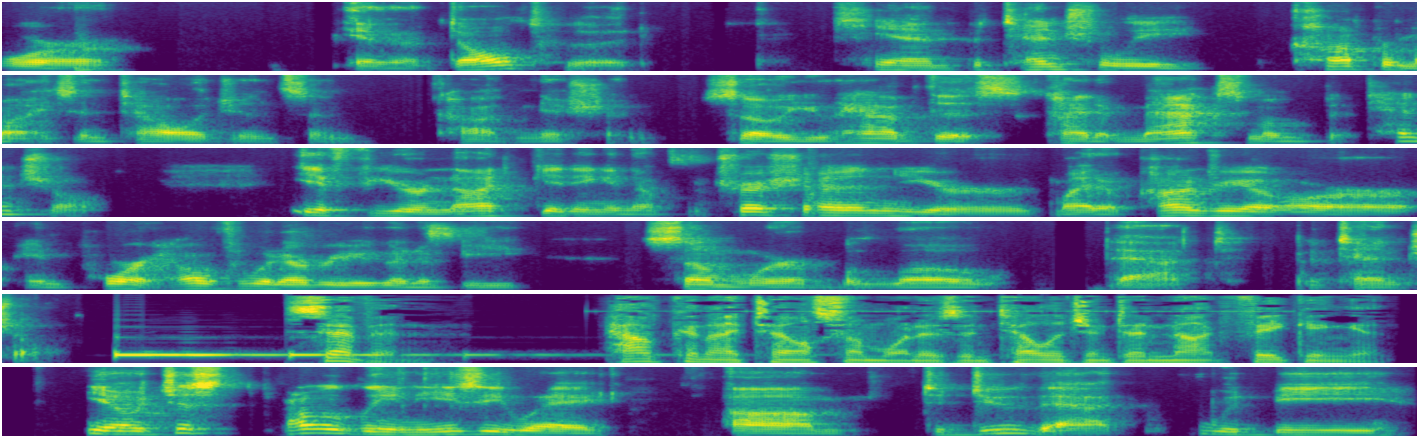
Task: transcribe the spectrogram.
or in adulthood can potentially compromise intelligence and cognition. So you have this kind of maximum potential. If you're not getting enough nutrition, your mitochondria are in poor health, whatever, you're going to be somewhere below that potential. Seven. How can I tell someone is intelligent and not faking it? You know, just probably an easy way um, to do that would be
